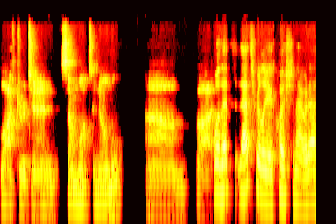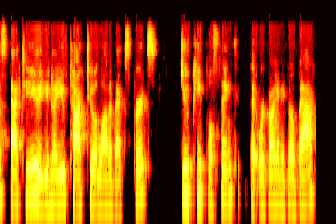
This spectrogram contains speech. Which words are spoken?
life to return somewhat to normal. Um, but well, that's that's really a question I would ask back to you. You know, you've talked to a lot of experts. Do people think that we're going to go back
